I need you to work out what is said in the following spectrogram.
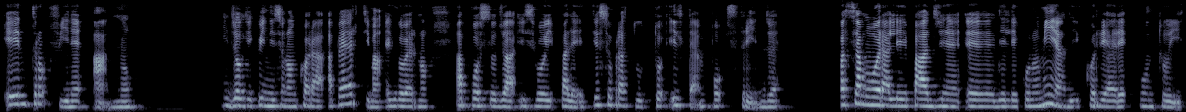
entro fine anno. I giochi quindi sono ancora aperti, ma il governo ha posto già i suoi paletti e soprattutto il tempo stringe. Passiamo ora alle pagine eh, dell'economia di Corriere.it.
